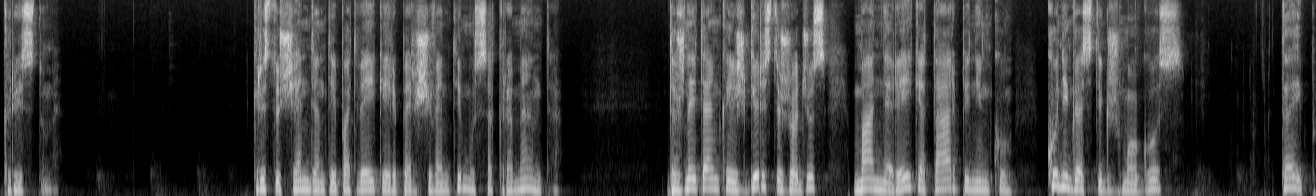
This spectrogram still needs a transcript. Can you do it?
Kristumi. Kristus šiandien taip pat veikia ir per šventimų sakramentą. Dažnai tenka išgirsti žodžius, man nereikia tarpininkų, kunigas tik žmogus. Taip,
